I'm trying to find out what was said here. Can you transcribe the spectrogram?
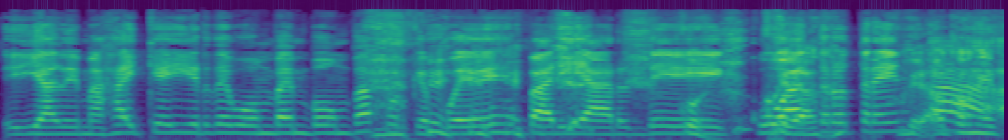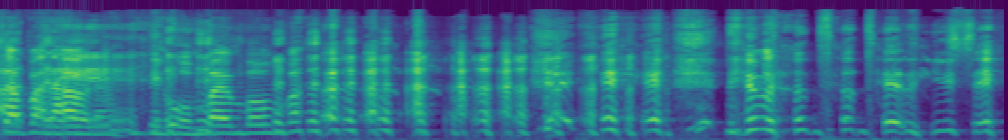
y además hay que ir de bomba en bomba porque puedes variar de 4.30 con esta palabra, de bomba en bomba. de pronto te dice,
